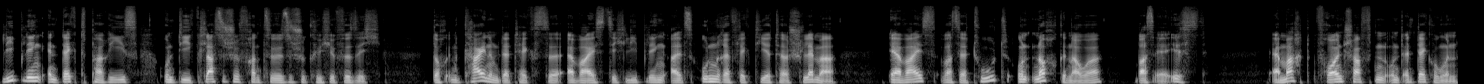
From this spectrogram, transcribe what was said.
Liebling entdeckt Paris und die klassische französische Küche für sich. Doch in keinem der Texte erweist sich Liebling als unreflektierter Schlemmer. Er weiß, was er tut und noch genauer, was er ist. Er macht Freundschaften und Entdeckungen,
